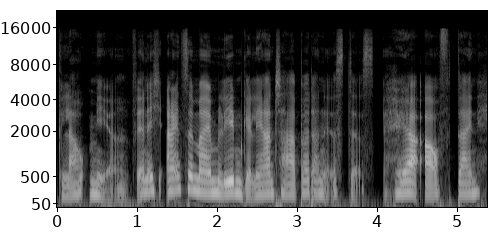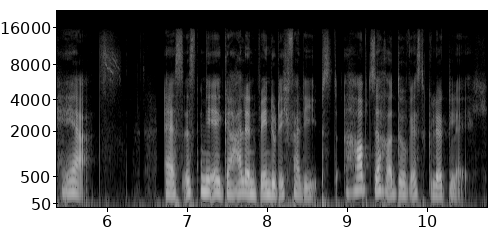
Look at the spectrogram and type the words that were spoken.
Glaub mir, wenn ich eins in meinem Leben gelernt habe, dann ist es, hör auf dein Herz. Es ist mir egal, in wen du dich verliebst. Hauptsache, du wirst glücklich.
